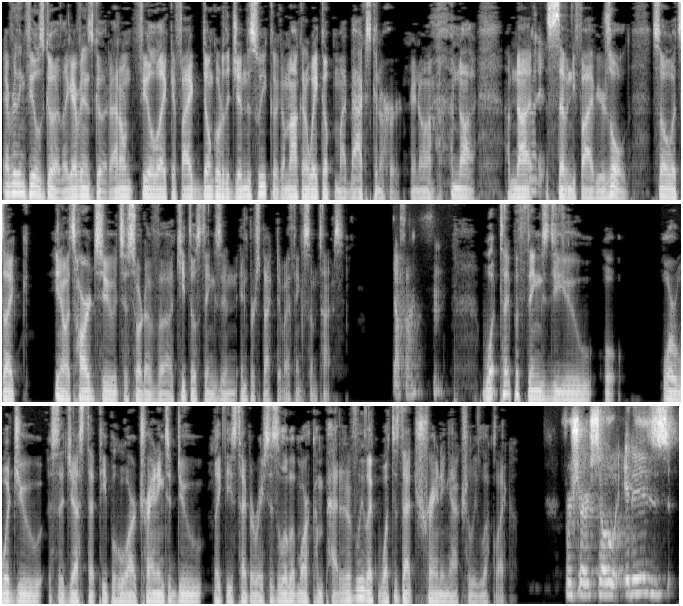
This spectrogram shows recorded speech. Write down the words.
everything feels good. Like everything's good. I don't feel like if I don't go to the gym this week, like I'm not going to wake up and my back's going to hurt. You know, I'm, I'm not, I'm not right. 75 years old. So it's like, you know, it's hard to, to sort of uh, keep those things in, in perspective, I think sometimes. Definitely. Hmm. What type of things do you, or would you suggest that people who are training to do like these type of races a little bit more competitively, like what does that training actually look like? For sure. So it is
